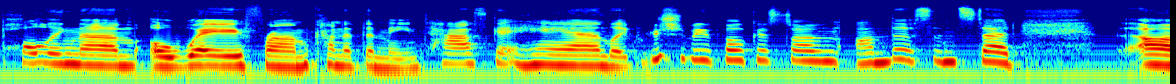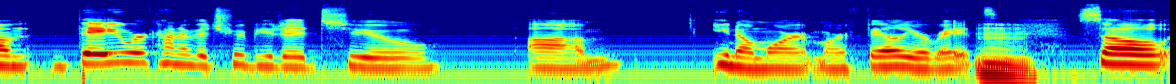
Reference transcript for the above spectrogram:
pulling them away from kind of the main task at hand, like you should be focused on on this instead. Um, they were kind of attributed to, um, you know, more more failure rates. Mm. So,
